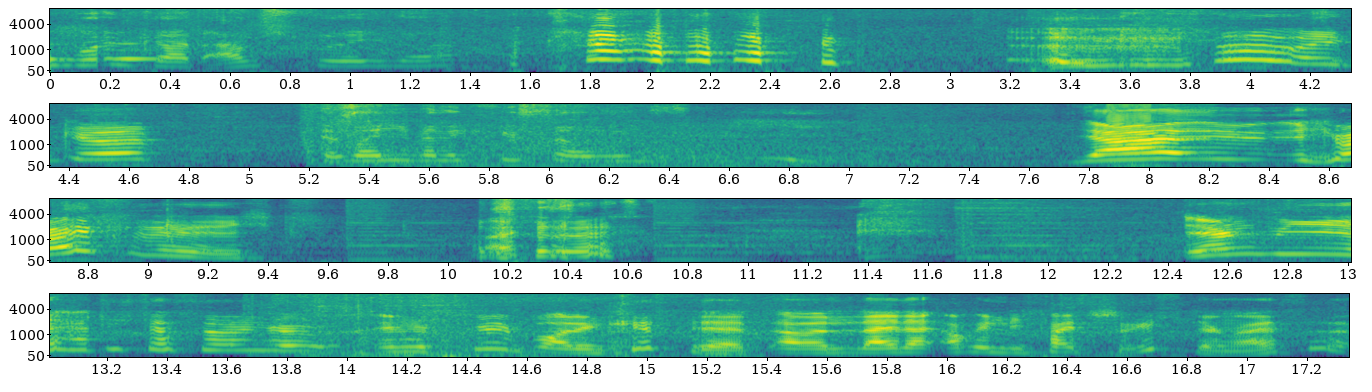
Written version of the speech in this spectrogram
Ich wollte gerade abspringen. Oh mein Gott. Ja, solche Welle kriegst du auch nicht. Ja, ich weiß nicht. Weißt du? Irgendwie hatte ich das so im Gefühl, boah, den kriegst du jetzt, aber leider auch in die falsche Richtung, weißt du?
